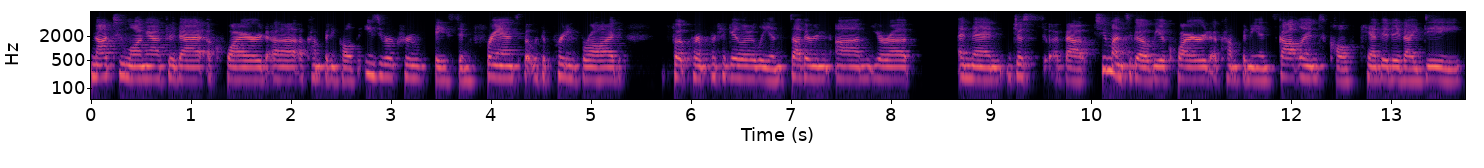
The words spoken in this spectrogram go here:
not too long after that, acquired uh, a company called Easy Recruit based in France, but with a pretty broad footprint, particularly in Southern um, Europe. And then just about two months ago, we acquired a company in Scotland called Candidate ID,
